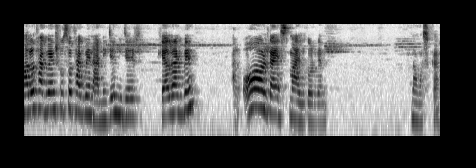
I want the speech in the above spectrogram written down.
ভালো থাকবেন, সুস্থ থাকবেন, আর নিজের নিজের খেয়াল রাখবেন, আর অল টাইম স্মাইল করবেন। নমস্কার।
